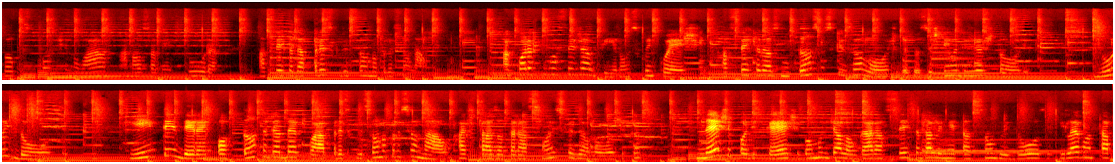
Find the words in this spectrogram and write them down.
vamos continuar a nossa aventura acerca da prescrição nutricional. Agora que vocês já viram o Screenquest acerca das mudanças fisiológicas do sistema digestório no idoso e entender a importância de adequar a prescrição nutricional às tais alterações fisiológicas, neste podcast vamos dialogar acerca da alimentação do idoso e levantar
